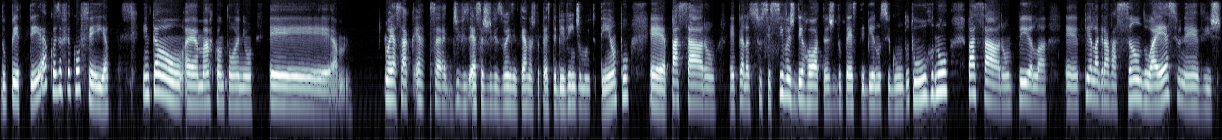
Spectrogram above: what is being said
do PT, a coisa ficou feia. Então, é, Marco Antônio, é, essa, essa, essas divisões internas do PSDB vêm de muito tempo, é, passaram é, pelas sucessivas derrotas do PSDB no segundo turno, passaram pela, é, pela gravação do Aécio Neves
